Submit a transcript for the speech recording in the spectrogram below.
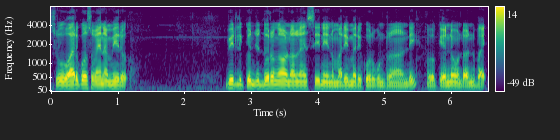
సో వారి కోసమైనా మీరు వీటికి కొంచెం దూరంగా ఉండాలనేసి నేను మరీ మరీ కోరుకుంటున్నానండి. ఓకే అండి ఉంటానండి బాయ్.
